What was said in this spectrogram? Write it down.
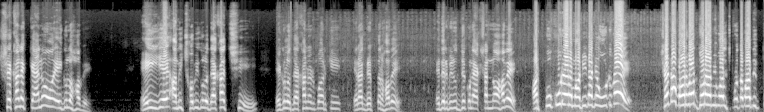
সেখানে কেন এগুলো হবে? এই যে আমি ছবিগুলো দেখাচ্ছি এগুলো দেখানোর পর কি এরা গ্রেপ্তার হবে? এদের বিরুদ্ধে কোনো অ্যাকশন নেওয়া হবে? আর পুকুরের মাটিটাকে উঠবে? সেটা বারবার ধরে আমি বলছি প্রতাপাদিত্য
